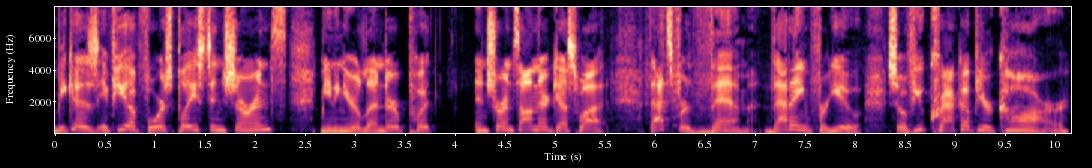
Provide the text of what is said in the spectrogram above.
because if you have force placed insurance, meaning your lender put insurance on there, guess what? That's for them. That ain't for you. So if you crack up your car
